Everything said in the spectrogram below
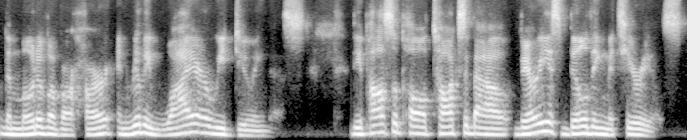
the motive of our heart and really why are we doing this? The apostle Paul talks about various building materials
